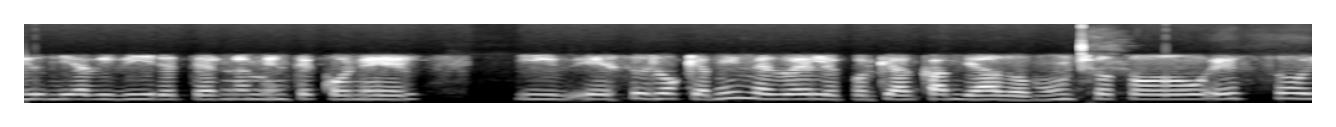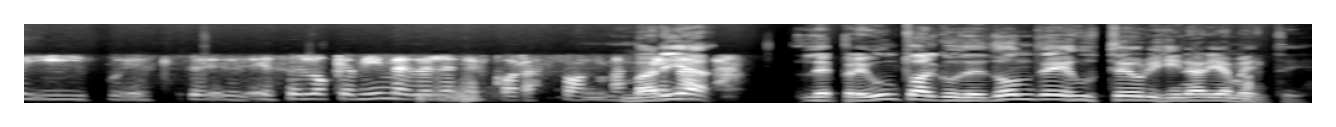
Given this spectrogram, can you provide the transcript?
y un día vivir eternamente con Él. Y eso es lo que a mí me duele porque han cambiado mucho todo eso y pues eh, eso es lo que a mí me duele en el corazón. María, le pregunto algo, ¿de dónde es usted originariamente?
